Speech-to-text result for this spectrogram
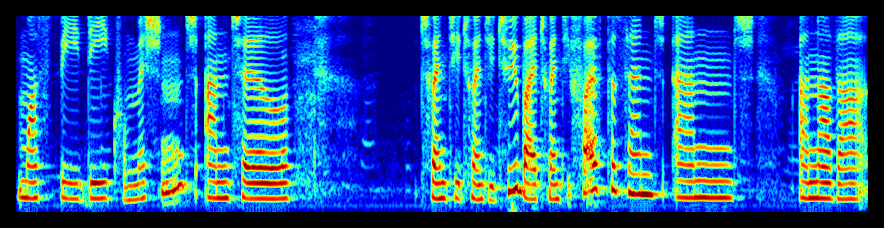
must be decommissioned until 2022 by 25% and another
